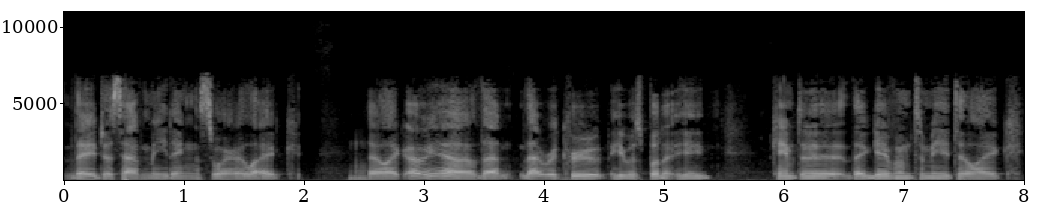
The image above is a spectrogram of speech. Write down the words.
they just have meetings where like they're like, oh yeah, that that recruit he was put he came to they gave him to me to like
